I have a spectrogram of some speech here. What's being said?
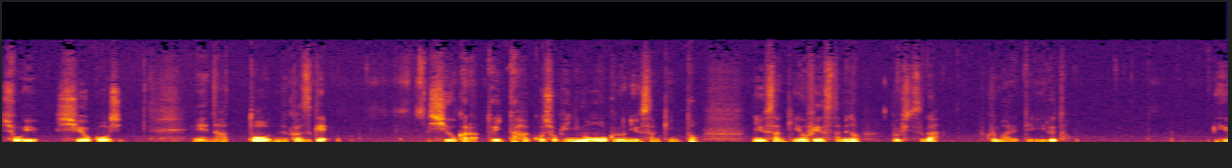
醤油塩麹、えー、納豆ぬか漬け塩辛といった発酵食品にも多くの乳酸菌と乳酸菌を増やすための物質が含まれているとい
